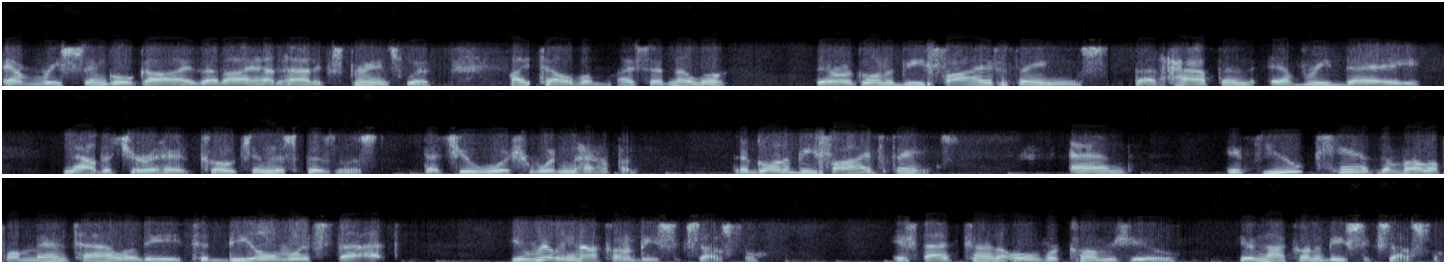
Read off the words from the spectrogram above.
every single guy that I had had experience with. I tell them, I said, now look, there are going to be five things that happen every day now that you're a head coach in this business that you wish wouldn't happen. There are going to be five things. And if you can't develop a mentality to deal with that, you're really not going to be successful. If that kind of overcomes you, you're not going to be successful.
